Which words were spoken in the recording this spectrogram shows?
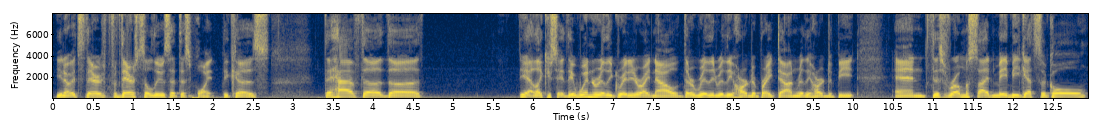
you know it's theirs for theirs to lose at this point because they have the the yeah, like you say, they win really gritty right now. They're really really hard to break down, really hard to beat. And this Roma side maybe gets a goal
